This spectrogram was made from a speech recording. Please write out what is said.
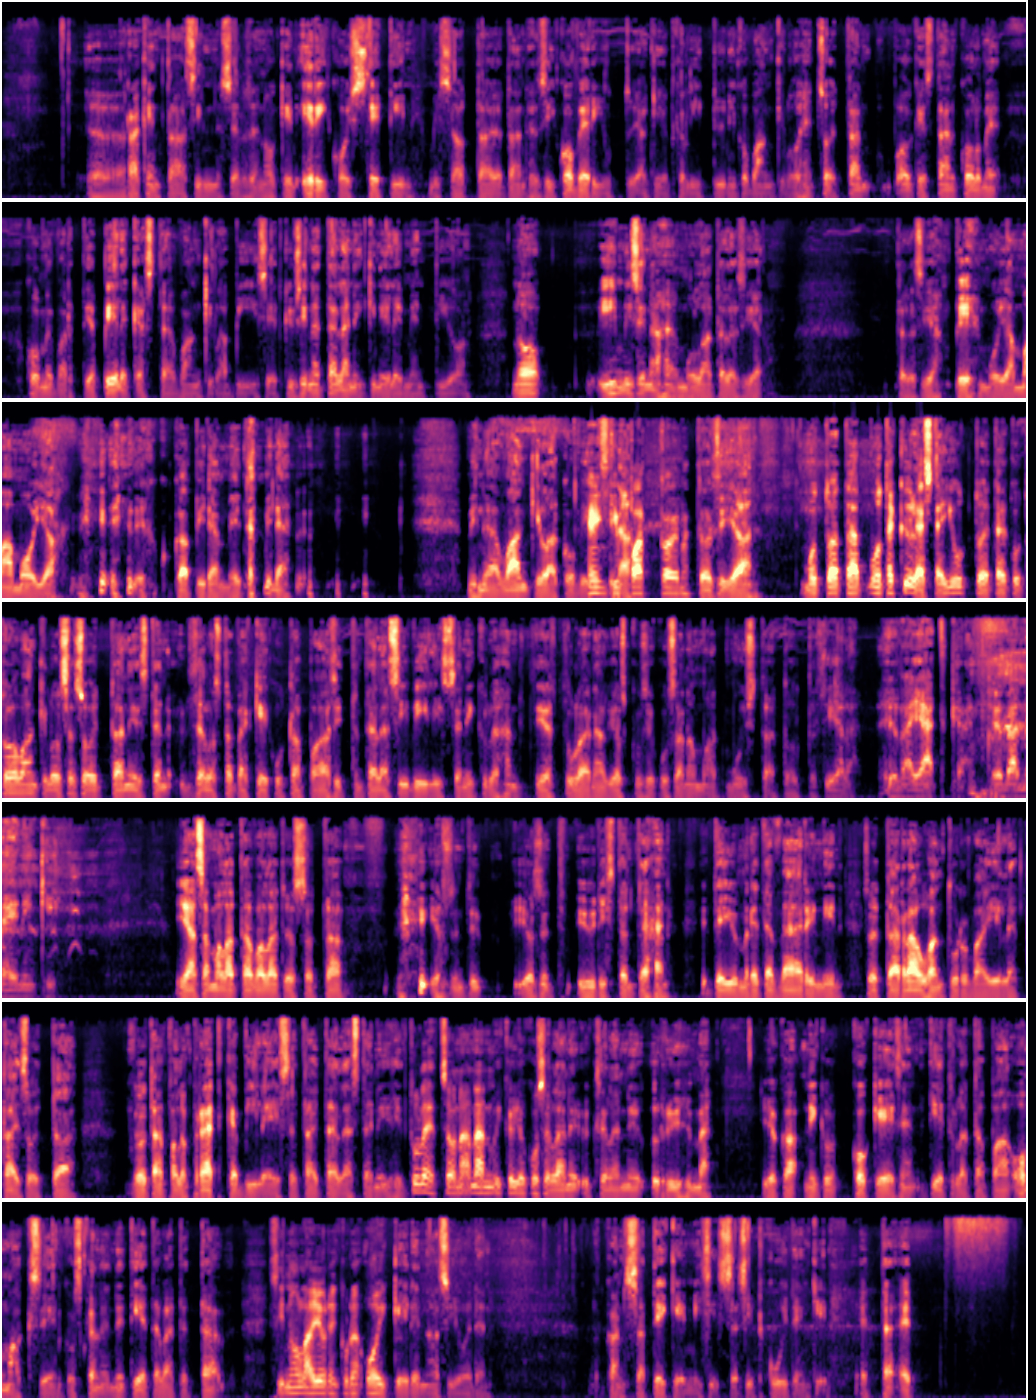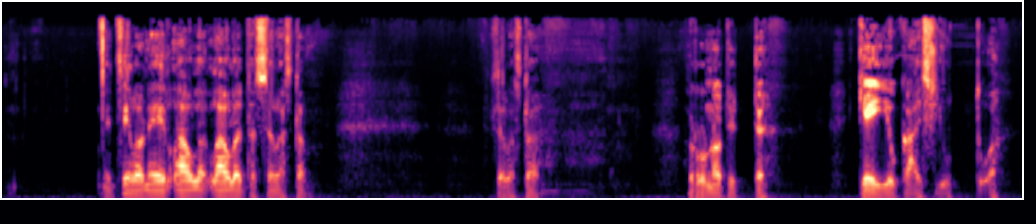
rakentaa sinne sellaisen oikein erikoissetin, missä ottaa jotain sellaisia cover-juttujakin, jotka liittyy niin vankiloihin. Soittaa oikeastaan kolme, kolme varttia pelkästään vankilabiisejä. Kyllä siinä tällainenkin elementti on. No, ihmisinähän mulla on tällaisia tällaisia pehmoja mamoja, kuka pidä meitä, minä, minä vankilakovitsina. Henkipattoina. Tosiaan. Mutta, tota, mutta kyllä sitä juttua, että kun tuolla vankiloissa soittaa, niin sitten sellaista väkeä kun tapaa sitten täällä siviilissä, niin kyllähän tulee aina joskus joku sanomaan, että muistaa, että olette siellä hyvä jätkä, hyvä meininki. Ihan samalla tavalla, että jos, ottaa, jos, nyt, jos nyt yhdistän tähän, ettei ymmärretä väärin, niin soittaa rauhanturvaajille tai soittaa jotain paljon prätkäbileissä tai tällaista, niin tulee, että se on aina niin joku sellainen, yksi sellainen ryhmä, joka niin kokee sen tietyllä tapaa omakseen, koska ne, ne tietävät, että siinä ollaan joidenkin oikeiden asioiden kanssa tekemisissä sitten kuitenkin. Että, et, et silloin ei lauleta sellaista, sellaista runotyttö keijukaisjuttua.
